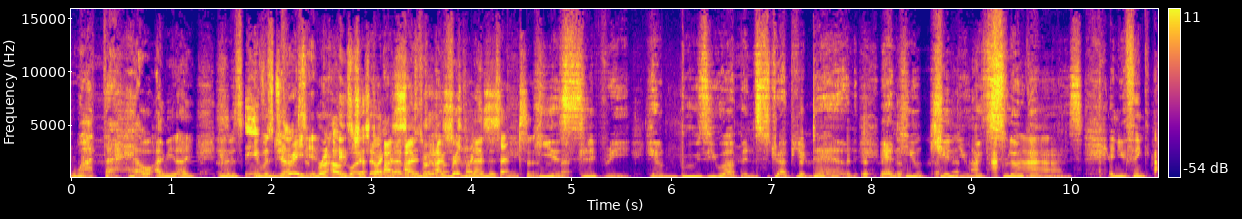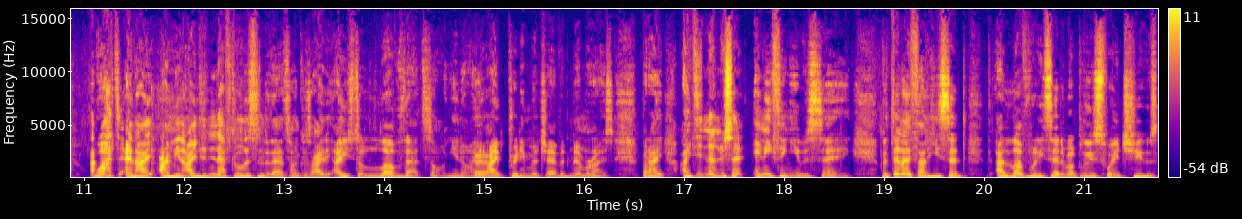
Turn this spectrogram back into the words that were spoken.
What the hell? I mean, I it was it was Jackson great. and- It's won't just like a that I, I've, sentence. I've It's written like down a sentence, He isn't it? slippery. He'll booze you up and strap you down, and he'll kill you with ah. slogans. And you think, what? And I, I mean, I didn't have to listen to that song because I, I used to love that song. You know, I, Yeah. I pretty much have it memorized. But I, I didn't understand anything he was saying. But then I thought he said, I love what he said about blue suede shoes.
